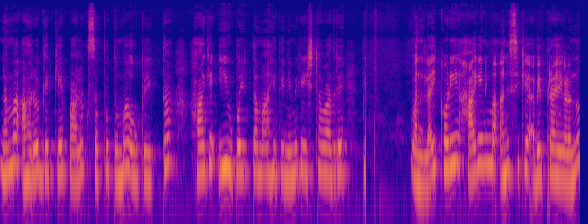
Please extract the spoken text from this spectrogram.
ನಮ್ಮ ಆರೋಗ್ಯಕ್ಕೆ ಪಾಲಕ್ ಸೊಪ್ಪು ತುಂಬ ಉಪಯುಕ್ತ. ಹಾಗೆ ಈ ಉಪಯುಕ್ತ ಮಾಹಿತಿ ನಿಮಗೆ ಇಷ್ಟವಾದರೆ ಒಂದು ಲೈಕ್ ಕೊಡಿ, ಹಾಗೆ ನಿಮ್ಮ ಅನಿಸಿಕೆ, ಅಭಿಪ್ರಾಯಗಳನ್ನು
